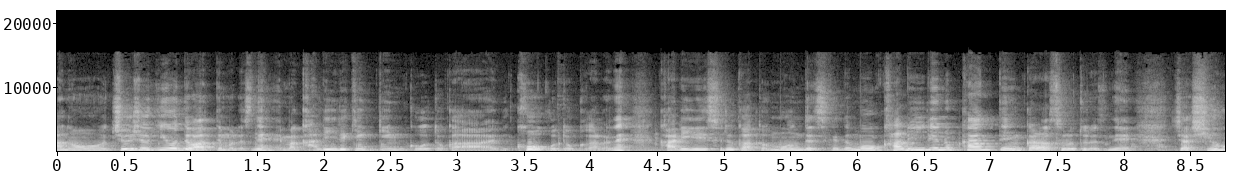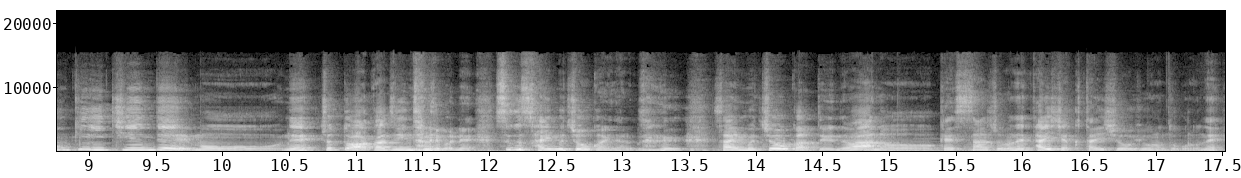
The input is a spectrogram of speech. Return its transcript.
あの、中小企業ではあってもですね、まあ、借入金、銀行とか、公庫とかからね、借入れするかと思うんですけども、借入の観点からするとですね、じゃあ資本金1円でもうね、ちょっと赤字になればね、すぐ債務超過になる。債務超過というのは、あの、決算書のね、貸借対照表のところね、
